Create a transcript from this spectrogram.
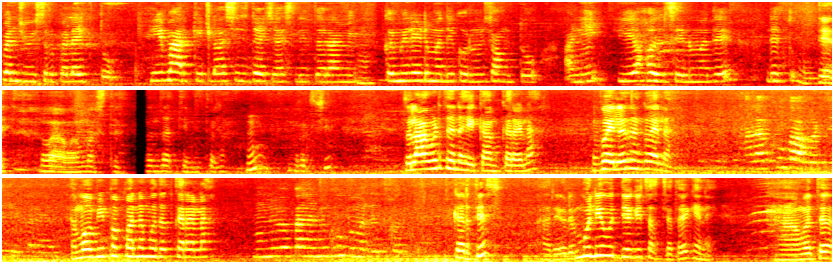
पंचवीस रुपयाला विकतो. ही मार्केटला अशीच द्यायची असली तर आम्ही कमी रेटमध्ये करून सांगतो आणि ही होलसेलमध्ये देतो. देत. वा वा मस्त. पण जाते मी तुला. हं? बघशी तुला आवडतं ना हे काम करायला? बैल रंगवायला? मला खूप आवडते हे करायला. मम्मी पप्पांना मदत करायला? मम्मी पप्पाला मी खूप मदत करतो. करतेस? अरे अरे मुली उद्योगीच असतात आहे की नाही? हां मग तर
